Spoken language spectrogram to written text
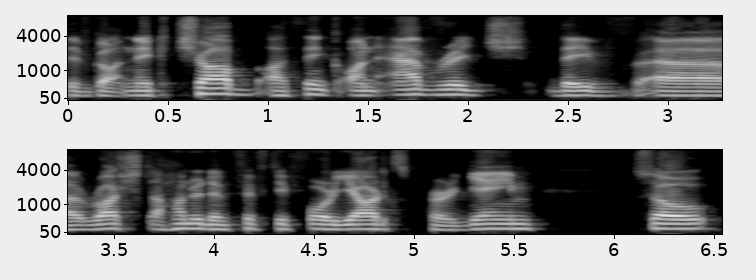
They've got Nick Chubb. I think on average, they've uh, rushed 154 yards per game. So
